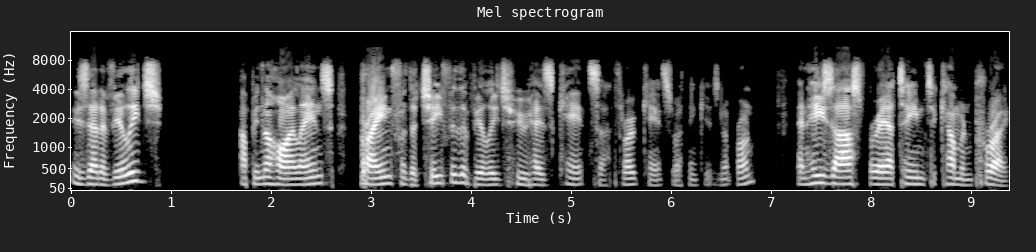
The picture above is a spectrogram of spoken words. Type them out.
is at a village up in the highlands praying for the chief of the village who has cancer, throat cancer, I think, isn't it, Bron? And he's asked for our team to come and pray.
